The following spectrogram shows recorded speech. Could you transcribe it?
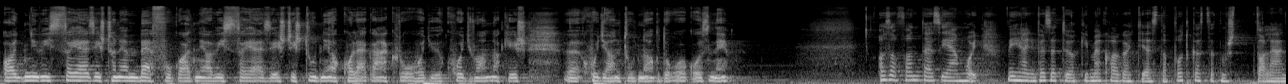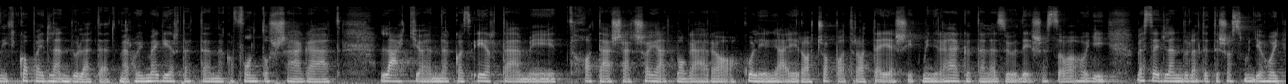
adni visszajelzést, hanem befogadni a visszajelzést, és tudni a kollégákról, hogy ők hogy vannak, és hogyan tudnak dolgozni. Az a fantáziám, hogy néhány vezető, aki meghallgatja ezt a podcastot, most talán így kap egy lendületet, mert hogy megértette ennek a fontosságát, látja ennek az értelmét, hatását saját magára, a kollégáira, a csapatra, a teljesítményre, elköteleződésre, szóval, hogy így vesz egy lendületet, és azt mondja, hogy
